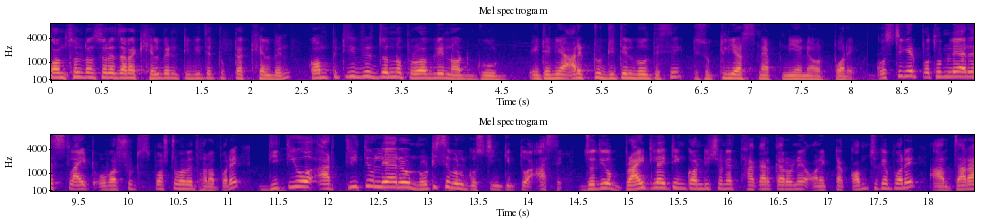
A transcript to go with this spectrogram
কনসোল টনসোলে যারা খেলবেন টিভিতে টুকটাক খেলবেন কম্পিটিটিভের জন্য প্রবাবলি নট গুড এটা নিয়ে আরেকটু ডিটেল বলতেছি, কিছু ক্লিয়ার স্ন্যাপ নিয়ে নেওয়ার পরে। গোস্টিং এর প্রথম লেয়ারে স্লাইট ওভারশুট স্পষ্টভাবে ধরা পড়ে। দ্বিতীয় আর তৃতীয় লেয়ারেও নোটিসেবল গোস্টিং কিন্তু আছে। যদিও ব্রাইট লাইটিং কন্ডিশনে থাকার কারণে অনেকটা কম চোখে পড়ে। আর যারা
